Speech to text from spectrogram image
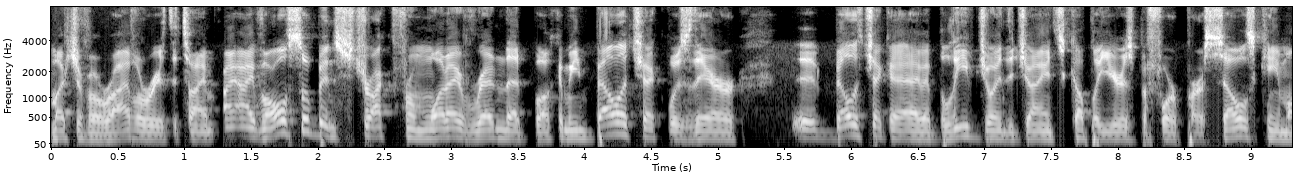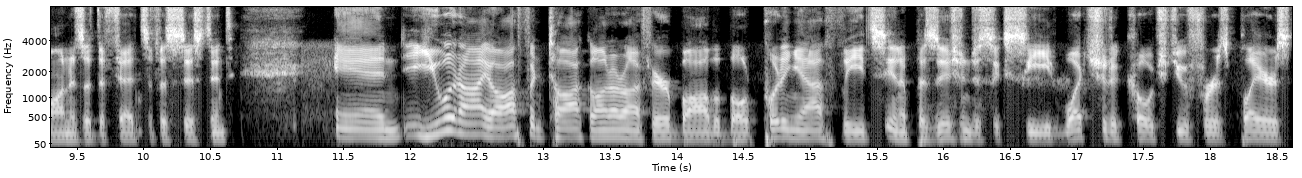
much of a rivalry at the time. I, I've also been struck from what I've read in that book. I mean, Belichick was there. Uh, Belichick, I believe, joined the Giants a couple of years before Parcells came on as a defensive assistant. And you and I often talk on and off air, Bob, about putting athletes in a position to succeed. What should a coach do for his players?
